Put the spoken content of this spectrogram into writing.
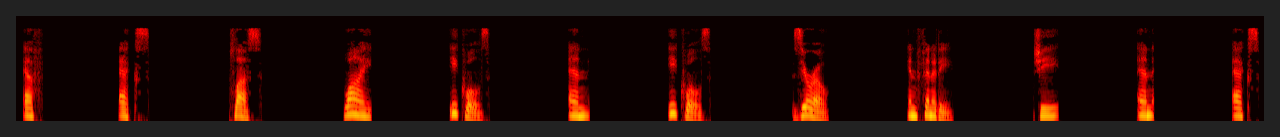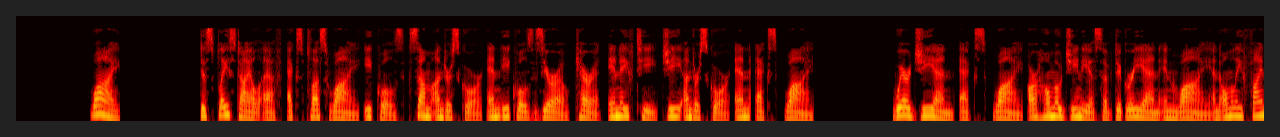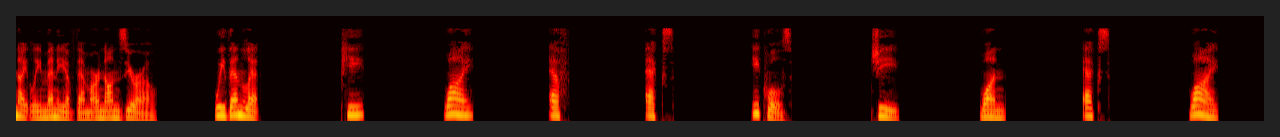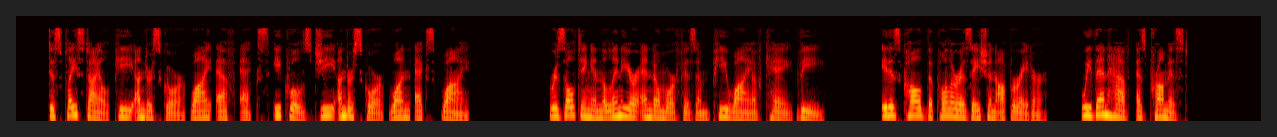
f x plus y equals n equals 0 infinity g n x y display style f x plus y equals sum underscore n equals zero caret in g underscore n x y where Gn x, y are homogeneous of degree n in Y and only finitely many of them are non-zero. We then let p y f x equals g 1 x y display style p underscore y f x equals g underscore 1 x y resulting in the linear endomorphism Py of K v. It is called the polarization operator. We then have, as promised,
